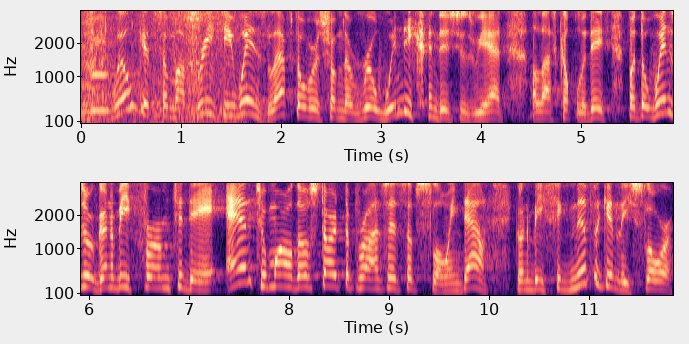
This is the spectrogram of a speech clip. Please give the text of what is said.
We will get some uh, breezy winds, leftovers from the real windy conditions we had the last couple of days. But the winds are going to be firm today and tomorrow. They'll start the process of slowing down. Going to be significantly slower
